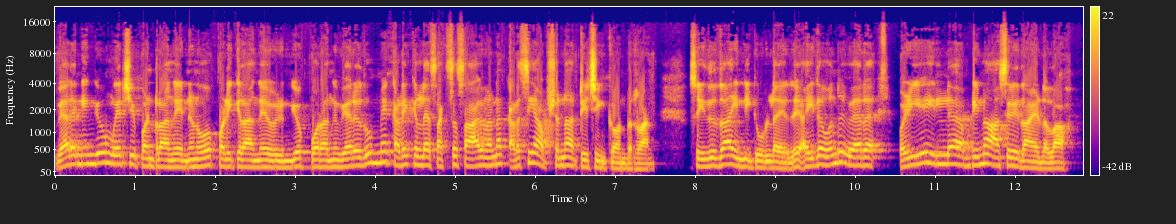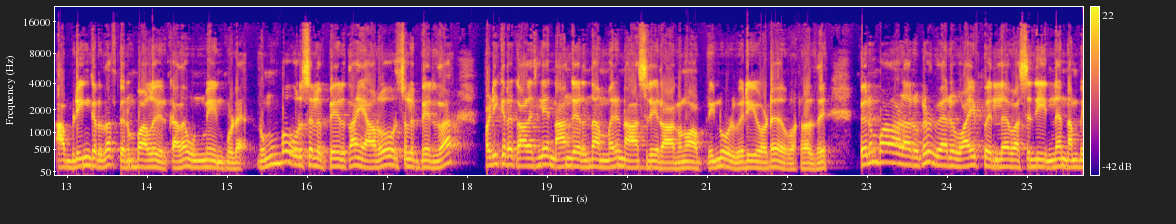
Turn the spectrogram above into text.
வேற எங்கெங்கேயோ முயற்சி பண்ணுறாங்க என்னென்னவோ படிக்கிறாங்க எங்கேயோ போகிறாங்க வேற எதுவுமே கிடைக்கல சக்ஸஸ் ஆகலைன்னா கடைசி ஆப்ஷனாக டீச்சிங்க்கு வந்துடுறாங்க. ஸோ இதுதான் இன்னைக்கு உள்ள இது. இதை வந்து வேற வழியே இல்லை அப்படின்னா ஆசிரியர் ஆயிடலாம் அப்படிங்கிறது தான் பெரும்பாலும் இருக்காத உண்மையும் கூட. ரொம்ப ஒரு சில பேர் தான் யாரோ ஒரு சில பேர் தான் படிக்கிற காலத்திலேயே நாங்கள் இருந்த மாதிரி நான் ஆசிரியர் ஆகணும் அப்படின்னு ஒரு வெறியோட வர்றது. பெரும்பாலானவர்கள் வேற வாய்ப்பு இல்லை வசதி இல்லை நம்ம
